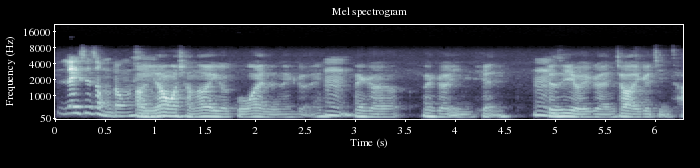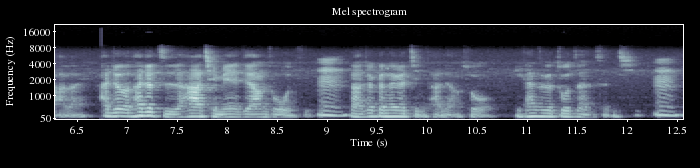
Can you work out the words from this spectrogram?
类似这种东西。哦，你让我想到一个国外的那个、欸嗯那个那个影片，嗯就是有一个人叫一个警察来，他就他就指着他前面的这张桌子，嗯然后就跟那个警察讲说：“你看这个桌子很神奇，嗯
